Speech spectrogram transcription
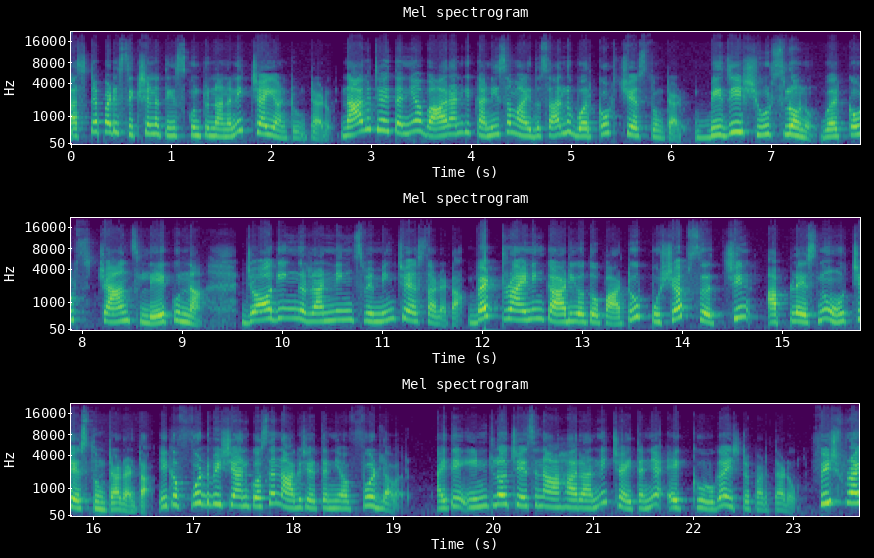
కష్టపడి శిక్షణ తీసుకుంటున్నానని చై అంటుంటాడు. నాగ చైతన్య వారానికి కనీసం ఐదు సార్లు వర్కౌట్ చేస్తుంటాడు. బిజీ షూట్స్లోను వర్కౌట్స్ ఛాన్స్ లేకున్నా జాగింగ్ రన్నింగ్ స్విమ్మింగ్ చేస్తాడట. వెట్ ట్రైనింగ్ కార్డియోతో పాటు పుషప్స్ చిన్ అప్లేస్ను చేస్తుంటాడంట. ఇక ఫుడ్ విషయానికి వస్తే నాగ చైతన్య ఫుడ్ లవర్. అయితే ఇంట్లో చేసిన ఆహారాన్ని చైతన్య ఎక్కువగా ఇష్టపడతాడు. ఫిష్ ఫ్రై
